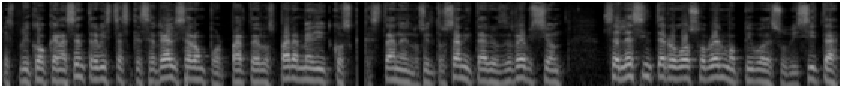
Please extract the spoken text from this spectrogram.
Explicó que en las entrevistas que se realizaron por parte de los paramédicos que están en los filtros sanitarios de revisión, se les interrogó sobre el motivo de su visita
